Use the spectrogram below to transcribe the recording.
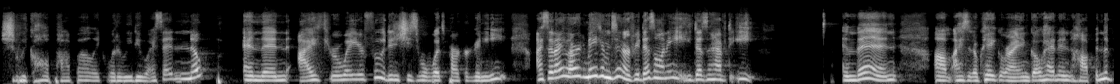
Should we call Papa? Like, what do we do? I said, Nope. And then I threw away your food. And she said, Well, what's Parker going to eat? I said, I already made him dinner. If he doesn't want to eat, he doesn't have to eat. And then um, I said, "Okay, Ryan, go ahead and hop in the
